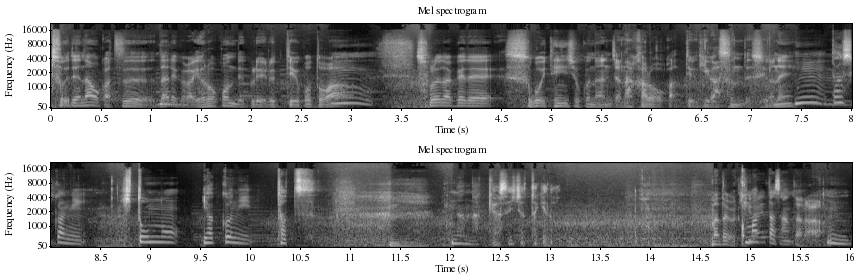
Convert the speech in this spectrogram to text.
それでなおかつ誰かが喜んでくれるっていうことはうん。それだけですごい転職なんじゃなかろうかっていう気がするんですよね。う。ん。確かに。人の役に立うん。つなんだっけ？忘れちゃったけどまあ、だから嫌いだ困ったさんらうん。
